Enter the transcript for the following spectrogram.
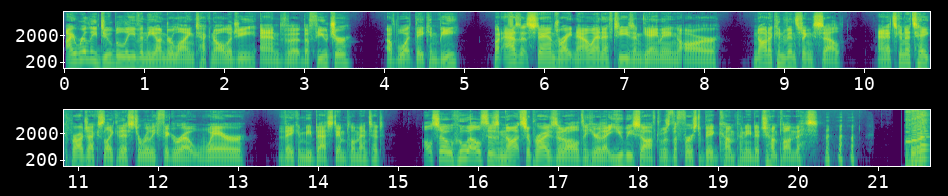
I really do believe in the underlying technology and the the future of what they can be. But as it stands right now, NFTs and gaming are not a convincing sell. And it's going to take projects like this to really figure out where they can be best implemented. Also, who else is not surprised at all to hear that Ubisoft was the first big company to jump on this?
